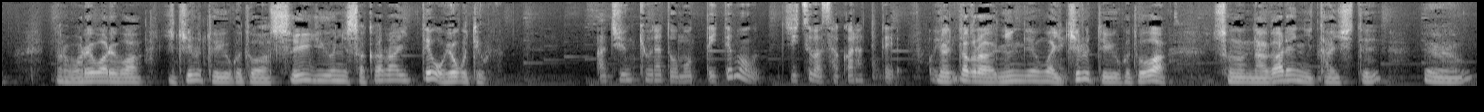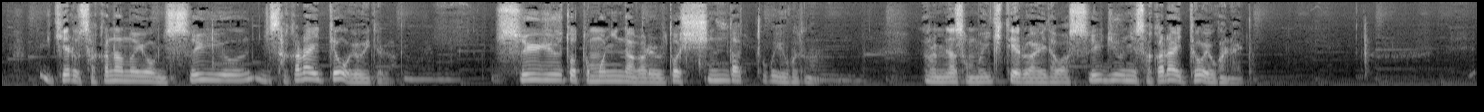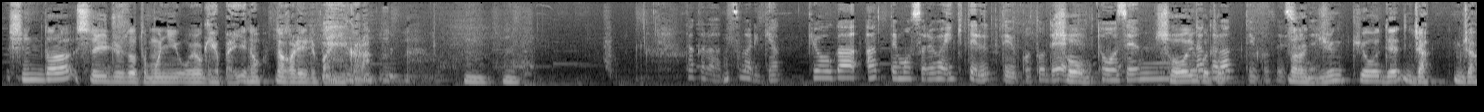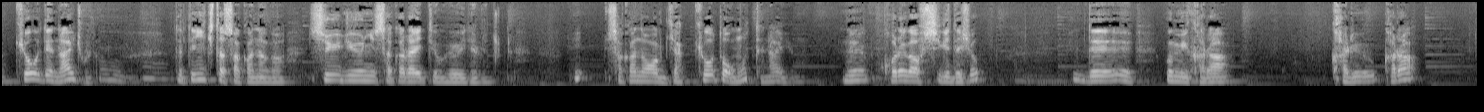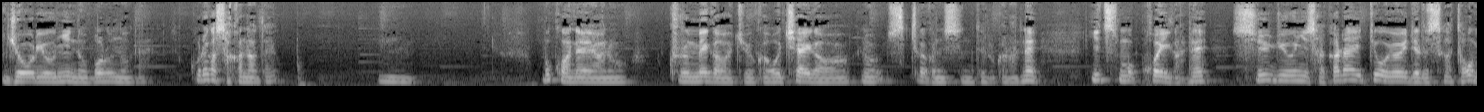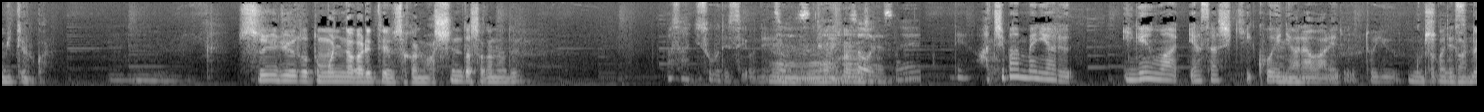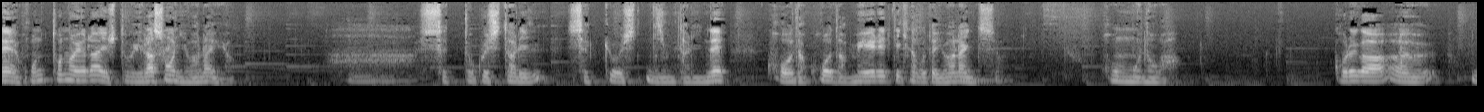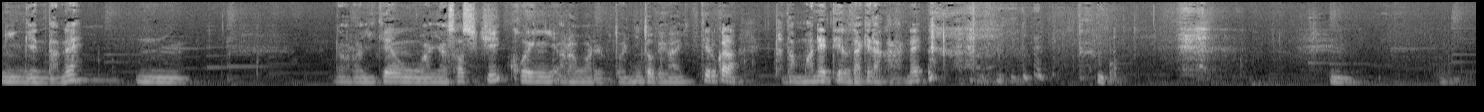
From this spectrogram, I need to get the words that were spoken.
だから我々は生きるということは水流に逆らいて泳ぐということあ順境だと思っていても実は逆らっていやだから人間は生きるということは、はい、その流れに対して、えー、生ける魚のように水流に逆らいて泳いでるわけ、うん水流と共に流れると死んだということなの。だから皆さんも生きている間は水流に逆らえて泳がないと。死んだら水流と共に泳げばいいの流れればいいから。う んうん、だからつまり逆境があってもそれは生きてるっていうことで当然だからっていうことですね。だから順境で逆逆境でないってこと。うん、だって生きた魚が水流に逆らえて泳いでる魚は逆境と思ってないよ。ね、これが不思議でしょで海から下流から上流に上るのねこれが魚だよ。うん、僕はねあの久留米川というか落合川の近くに住んでるからねいつも鯉がね水流に逆らえて泳いでる姿を見てるから、うん、水流とともに流れている魚は死んだ魚でまさにそうですよね。そうですね。そうですね。で八番目にある威厳は優しき声に現れるという言葉ですね。うん、ね本当の偉い人は偉そうに言わないよ。はい、説得したり説教しみたりねこうだこうだ命令的なことは言わないんですよ。本物は。これが人間だね。うん。だから威厳は優しき声に現れると二度目が言ってるからただ真似てるだけだからね、うん、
